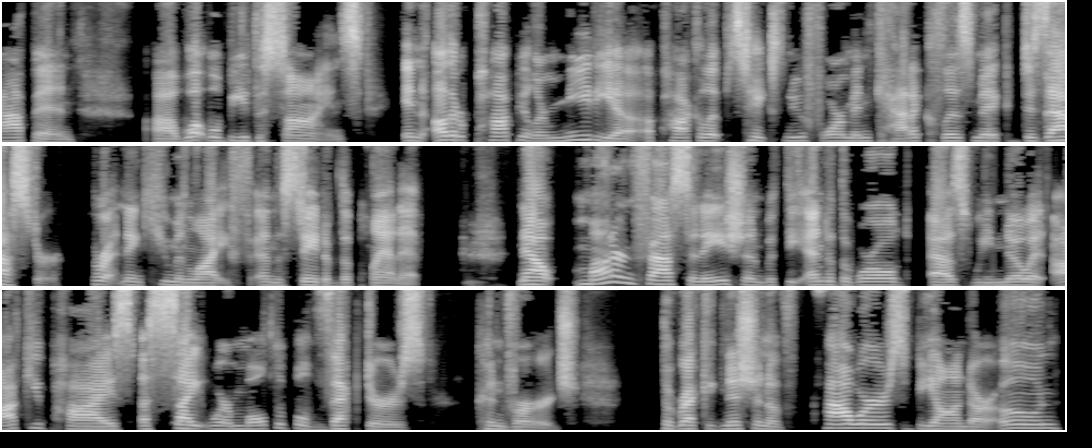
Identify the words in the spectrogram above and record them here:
happen, uh, what will be the signs. In other popular media, apocalypse takes new form in cataclysmic disaster, threatening human life and the state of the planet. Now, modern fascination with the end of the world as we know it occupies a site where multiple vectors converge. The recognition of powers beyond our own,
